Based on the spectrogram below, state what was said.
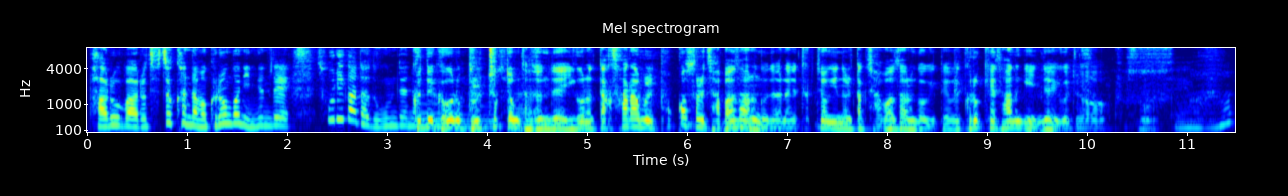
바로바로 추적한다 뭐 그런 건 있는데 소리가 다 녹음되는 근데 그거는 거는 불특정 잘- 다수인데 이거는 딱 사람을 포커스를 잡아서 하는 거잖아요. 특정인을 딱 잡아서 하는 거기 때문에 그렇게 해서 하는 게 있냐 이거죠. 글쎄요.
